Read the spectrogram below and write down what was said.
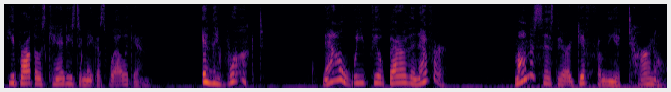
he brought those candies to make us well again. And they worked. Now we feel better than ever. Mama says they're a gift from the Eternal.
